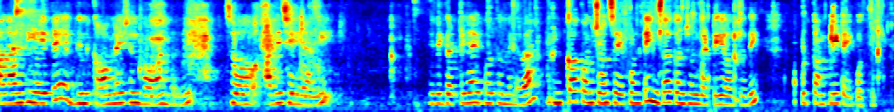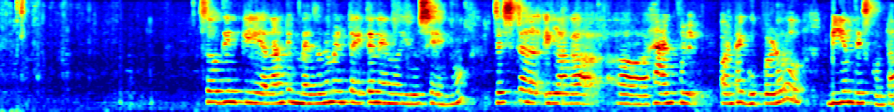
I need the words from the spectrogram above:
అలాంటివి అయితే దీని కాంబినేషన్ బాగుంటుంది. సో అది చేయాలి. ఇది గట్టిగా అయిపోతుంది కదా? ఇంకా కొంచెం సేపు ఉంటే ఇంకా కొంచెం గట్టిగా అవుతుంది. అప్పుడు కంప్లీట్ అయిపోతుంది. సో దీనికి ఎలాంటి మెజర్మెంట్ అయితే నేను యూజ్ చేయను. జస్ట్ ఇలాగా హ్యాండ్ఫుల్ అంటే గుప్పెడు బియ్యం తీసుకుంటా.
